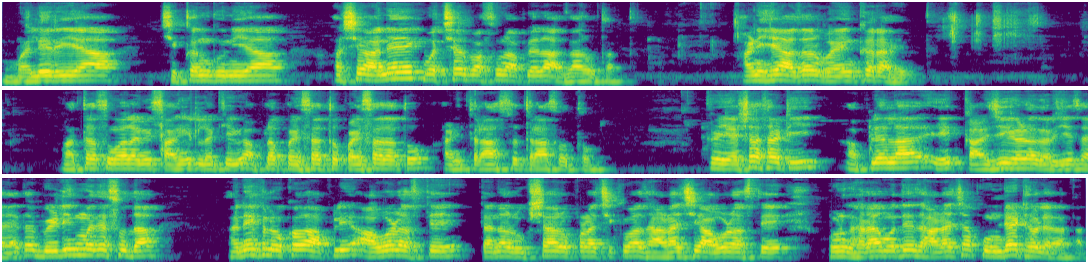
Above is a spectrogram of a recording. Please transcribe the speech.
मलेरिया चिकनगुनिया असे अनेक मच्छरपासून आपल्याला आजार होतात. आणि हे आजार भयंकर आहेत. आता तुम्हाला मी सांगितलं की आपला पैसा तो पैसा जातो आणि त्रास तर त्रास होतो. तर याच्यासाठी आपल्याला एक काळजी घेणं गरजेचं आहे. तर बिल्डिंगमध्ये सुद्धा अनेक लोक आपली आवड असते त्यांना वृक्षारोपणाची किंवा झाडाची आवड असते म्हणून घरामध्ये झाडाच्या कुंड्या ठेवल्या जातात.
